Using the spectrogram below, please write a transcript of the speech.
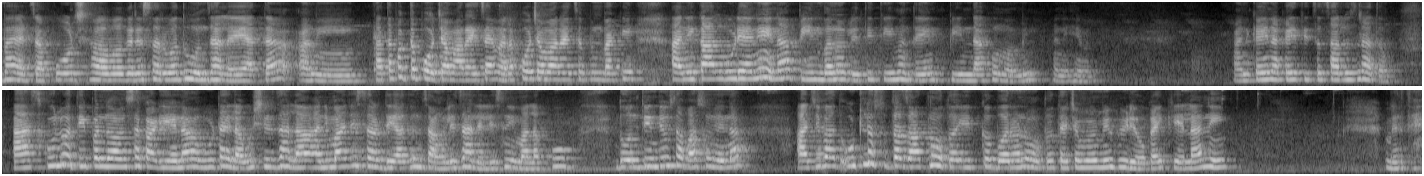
बाहेरचा पोर्च वगैरे सर्व धुवून झालंय आता. आणि आता फक्त पोचा मारायचा आहे मला. पोचा मारायचं पण बाकी. आणि काल गुड्याने ना पिन बनवली होती. ती म्हणते पिन दाखव मम्मी. आणि हे बघा. आणि काही ना काही तिचं चालूच राहतं. आज स्कूल होती पण सकाळी आहे ना उठायला उशीर झाला आणि माझी सर्दी अजून चांगली झालेलीच नाही. मला खूप दोन तीन दिवसापासून आहे ना अजिबात उठलं सुद्धा जात नव्हतं इतकं बरं नव्हतं. त्याच्यामुळे मी व्हिडिओ काही केला नाही. मिळते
